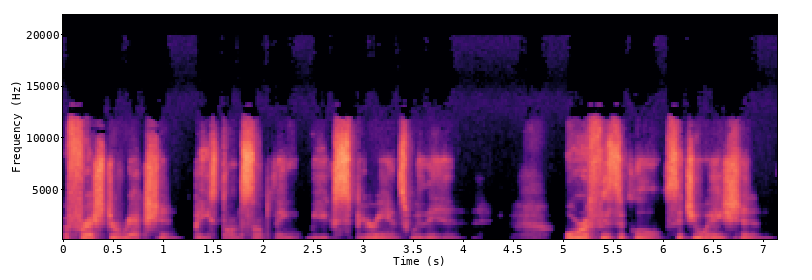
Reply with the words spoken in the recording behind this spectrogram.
a fresh direction based on something we experience within, or a physical situation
